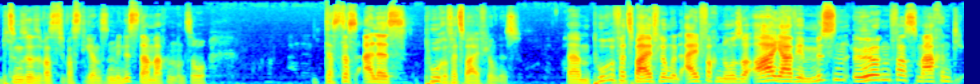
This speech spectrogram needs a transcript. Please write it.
beziehungsweise was, was die ganzen Minister machen und so, dass das alles pure Verzweiflung ist. Ähm, pure Verzweiflung und einfach nur so, ah ja, wir müssen irgendwas machen. Die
